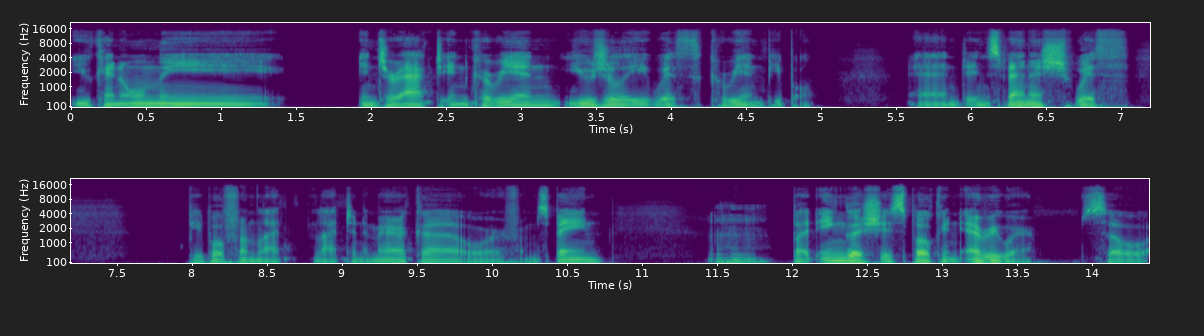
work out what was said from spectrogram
you can only interact in Korean usually with Korean people, and in Spanish with people from Lat- Latin America or from Spain. hmm But English is spoken everywhere. So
